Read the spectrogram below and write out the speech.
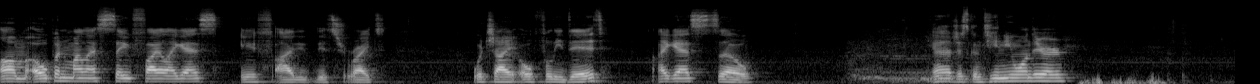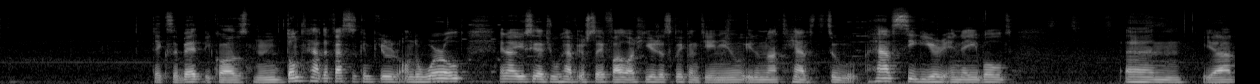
um open my last save file I guess if I did this right which I hopefully did, I guess, so yeah, just continue on there. takes a bit because don't have the fastest computer on the world and now you see that you have your save file right here. Just click continue. You do not have to have Cgear enabled. And yeah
